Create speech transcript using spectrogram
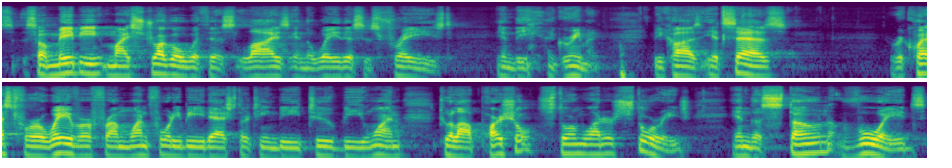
So maybe my struggle with this lies in the way this is phrased in the agreement, because it says, request for a waiver from 140B-13B to B1 to allow partial stormwater storage in the stone voids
